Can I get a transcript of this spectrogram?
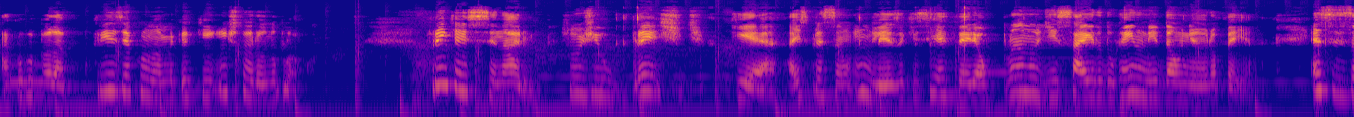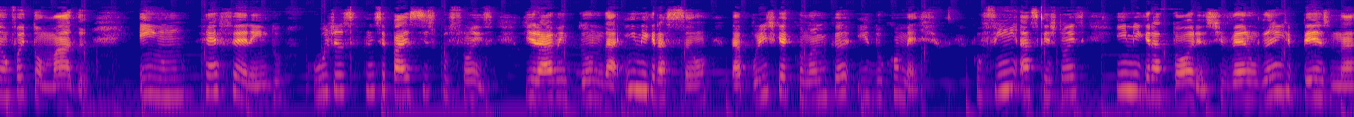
a culpa pela crise econômica que instaurou no bloco. Frente a esse cenário, surge o Brexit, que é a expressão inglesa que se refere ao plano de saída do Reino Unido da União Europeia. Essa decisão foi tomada em um referendo cujas principais discussões giravam em torno da imigração, da política econômica e do comércio. Por fim, as questões imigratórias tiveram grande peso na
